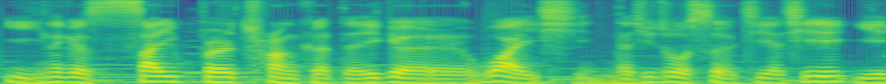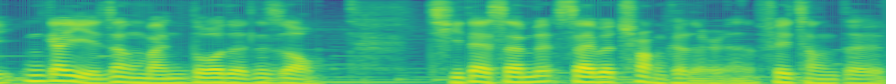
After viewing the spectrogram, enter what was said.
以那个 Cyber Trunk 的一个外形来去做设计啊，其实也应该也让蛮多的那种。期待 Cyber Cybertruck 的人非常的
